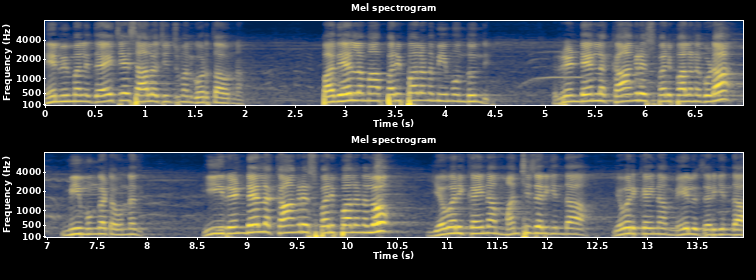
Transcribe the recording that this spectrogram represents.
నేను మిమ్మల్ని దయచేసి ఆలోచించమని కోరుతా ఉన్నా. పదేళ్ళ మా పరిపాలన మీ ముందుంది. రెండేళ్ళ కాంగ్రెస్ పరిపాలన కూడా మీ ముంగట ఉన్నది. ఈ రెండేళ్ళ కాంగ్రెస్ పరిపాలనలో ఎవరికైనా మంచి జరిగిందా? ఎవరికైనా మేలు జరిగిందా?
